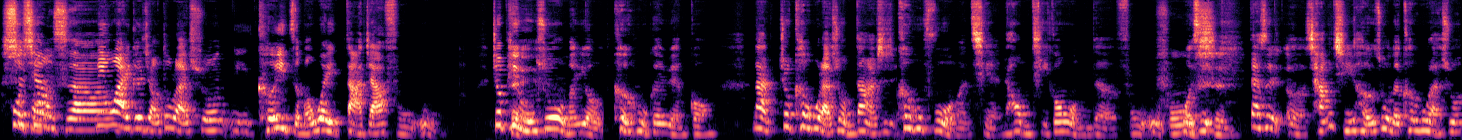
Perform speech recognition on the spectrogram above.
是这样子啊。另外一个角度来说，你可以怎么为大家服务？就譬如说，我们有客户跟员工，那就客户来说，我们当然是客户付我们钱，然后我们提供我们的服务，服务或是是但是呃，长期合作的客户来说，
